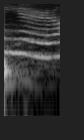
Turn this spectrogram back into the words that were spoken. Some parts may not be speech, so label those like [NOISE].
Hello. [LAUGHS]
